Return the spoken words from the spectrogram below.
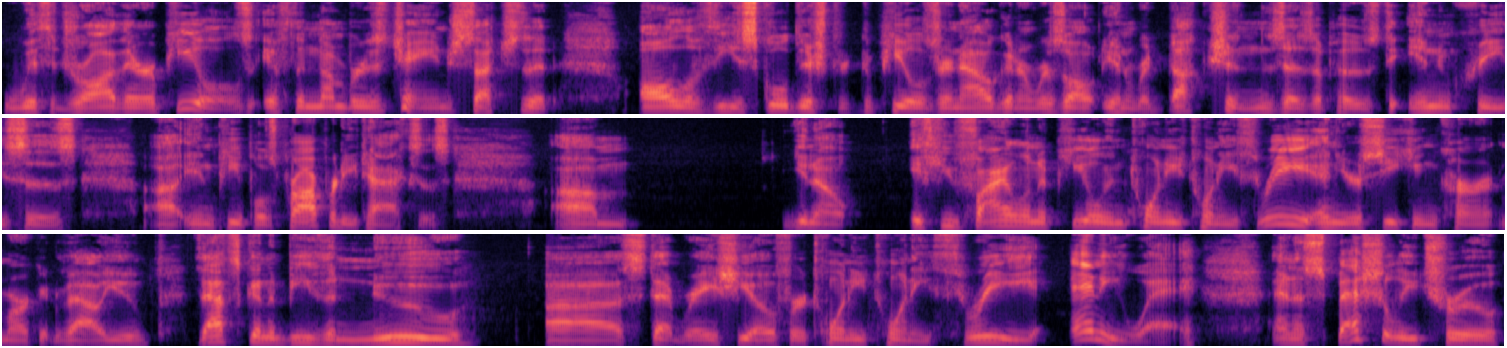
withdraw their appeals if the numbers change such that all of these school district appeals are now going to result in reductions as opposed to increases uh, in people's property taxes. Um, you know, if you file an appeal in 2023 and you're seeking current market value, that's going to be the new uh, STEB ratio for 2023 anyway. And especially true,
